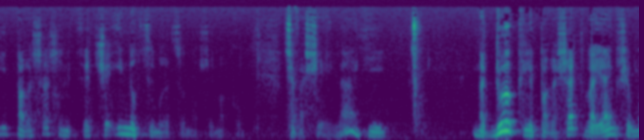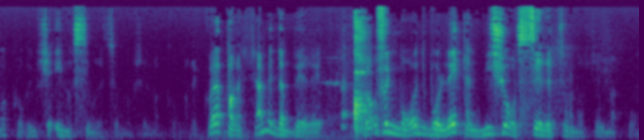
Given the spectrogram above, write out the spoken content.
היא פרשה שנקראת שאין עושים רצונו. עכשיו, השאלה היא מדוע לפרשת והיה עם שמוע קוראים שאין עושים רצונו של מקום? הרי כל הפרשה מדברת באופן מאוד בולט על מי שעושה רצונו של מקום.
